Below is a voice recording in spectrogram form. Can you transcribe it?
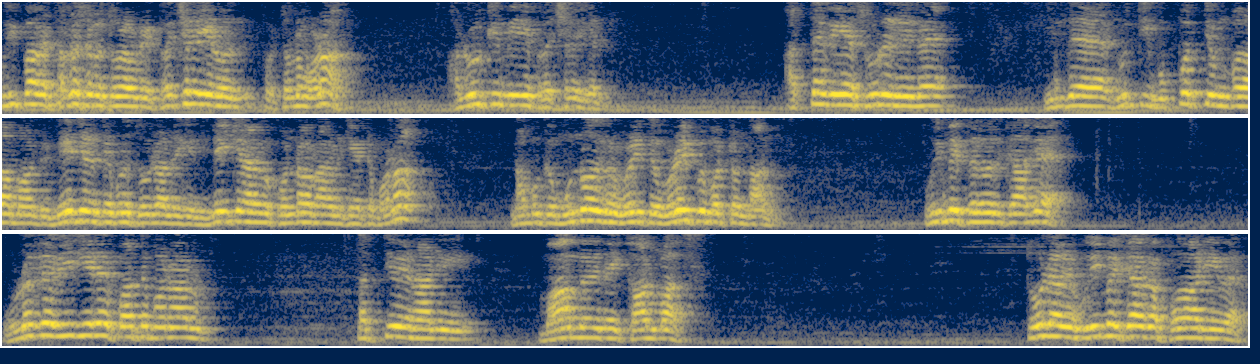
குறிப்பாக தமிழக தொழிலாளருடைய பிரச்சனைகள் வந்து இப்போ சொல்ல போனால் அளவுக்கு மீறிய பிரச்சனைகள். அத்தகைய சூழ்நிலையில் இந்த நூற்றி முப்பத்தி ஒன்பதாம் ஆண்டு மே தினத்தை கூட தொழிலாளர்கள் நினைக்கிறாங்க கொண்டாடுறாங்கன்னு கேட்டோம்னா நமக்கு முன்னோர்கள் உழைத்த உழைப்பு மட்டும்தான். உரிமை பெறுவதற்காக உலக ரீதியிலே பார்த்தோமானால் தத்துவ நாணி மாமேதை கால்மார்க்ஸ் தொழிலாளர் உரிமைக்காக போராடியவர்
